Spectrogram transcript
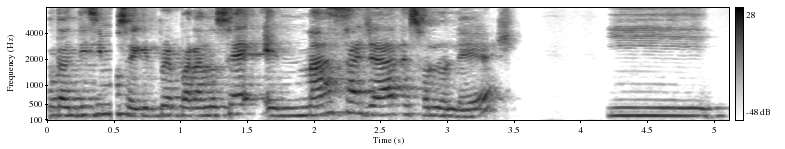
importantísimo seguir preparándose en más allá de solo leer, y,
